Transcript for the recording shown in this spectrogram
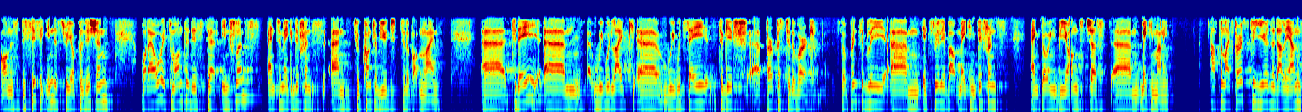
on a specific industry or position. What I always wanted is to have influence and to make a difference and to contribute to the bottom line. Uh, today, um, we would like, uh, we would say to give uh, purpose to the work. So principally, um, it's really about making difference and going beyond just um, making money. After my first two years at Allianz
